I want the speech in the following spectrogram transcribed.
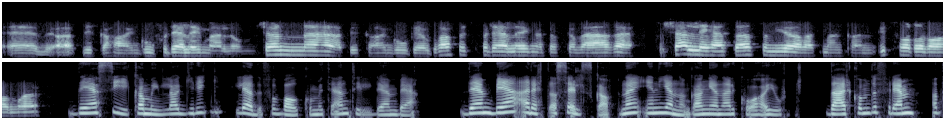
eh, at vi skal ha en god fordeling mellom kjønnene, at vi skal ha en god geografisk fordeling, at det skal være forskjelligheter som gjør at man kan utfordre hverandre. Det sier Camilla Grieg, leder for valgkomiteen til DNB. DNB er et av selskapene i en gjennomgang NRK har gjort. Der kom det frem at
